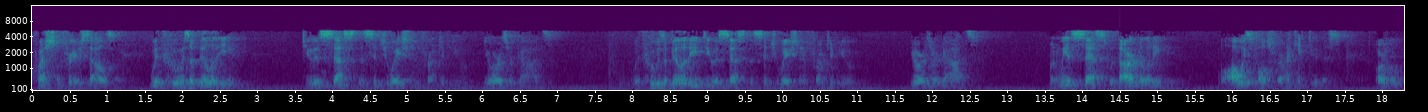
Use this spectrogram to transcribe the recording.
question for yourselves with whose ability do you assess the situation in front of you, yours or God's? With whose ability do you assess the situation in front of you, yours or God's? When we assess with our ability, we'll always fall short. I can't do this. Or we'll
